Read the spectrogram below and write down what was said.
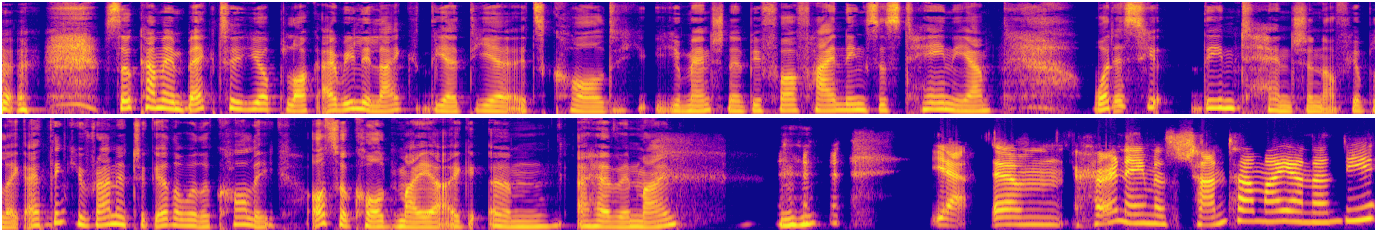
so coming back to your blog, I really like the idea. It's called, you mentioned it before, Finding Sustainia. What is your, the intention of your blog? I think you ran it together with a colleague, also called Meyer, I, um, I have in mind. Mm-hmm. yeah, um, her name is Shanta Meyer Nandi,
